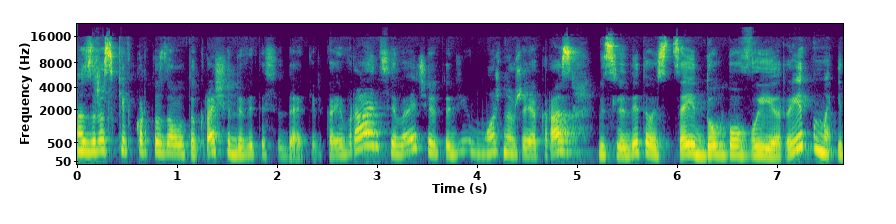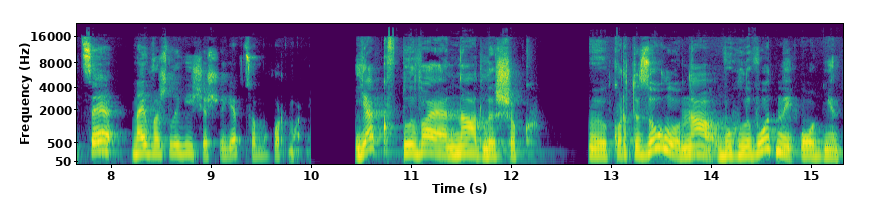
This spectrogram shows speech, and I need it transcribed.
е, зразків кортизолу, то краще дивитися декілька. І вранці, і ввечері тоді можна вже якраз відслідити ось цей добовий ритм, і це найважливіше, що є в цьому гормоні. Як впливає надлишок кортизолу на вуглеводний обмін,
